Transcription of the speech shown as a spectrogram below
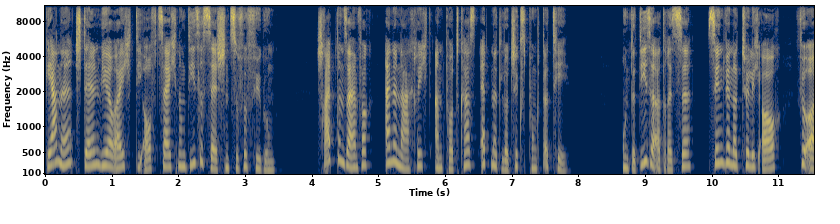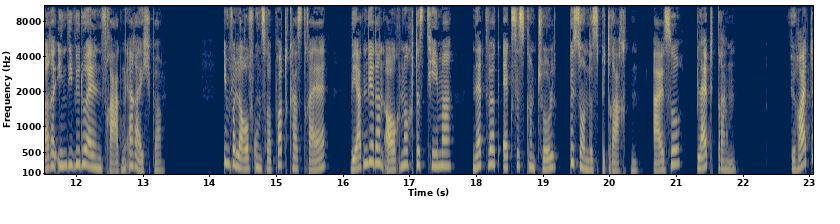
Gerne stellen wir euch die Aufzeichnung dieser Session zur Verfügung. Schreibt uns einfach eine Nachricht an podcast.netlogics.at. Unter dieser Adresse sind wir natürlich auch für eure individuellen Fragen erreichbar. Im Verlauf unserer Podcast-Reihe werden wir dann auch noch das Thema Network Access Control besonders betrachten. Also bleibt dran. Für heute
